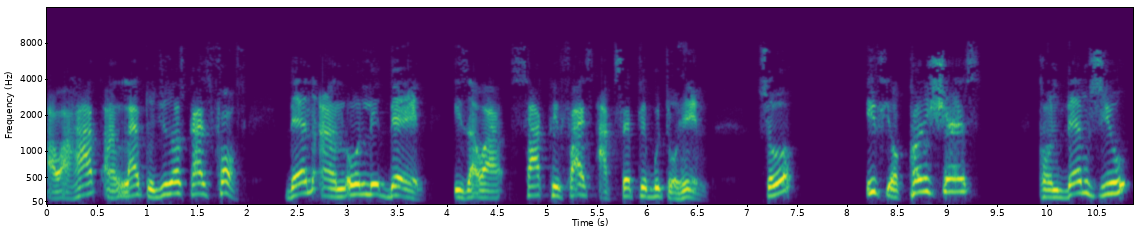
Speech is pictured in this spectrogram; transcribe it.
our heart and life to Jesus Christ first. Then and only then is our sacrifice acceptable to Him. So, if your conscience condemns you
